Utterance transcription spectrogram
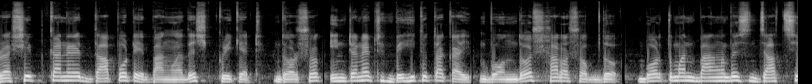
রাশিদ খানের দাপটে বাংলাদেশ ক্রিকেট। দর্শক, ইন্টারনেট বেহিত থাকায় বন্ধ সারা শব্দ। বর্তমান বাংলাদেশ যাচ্ছে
